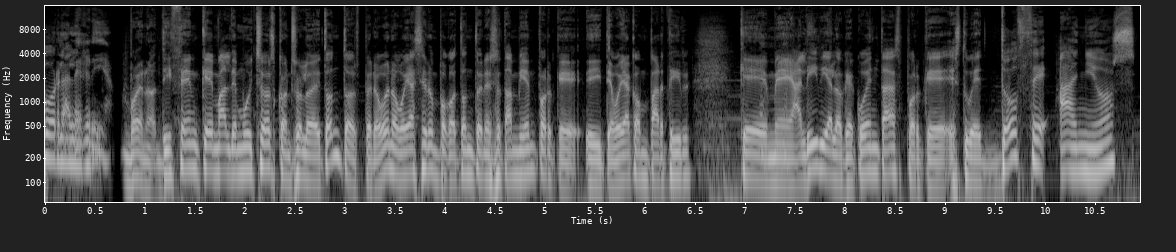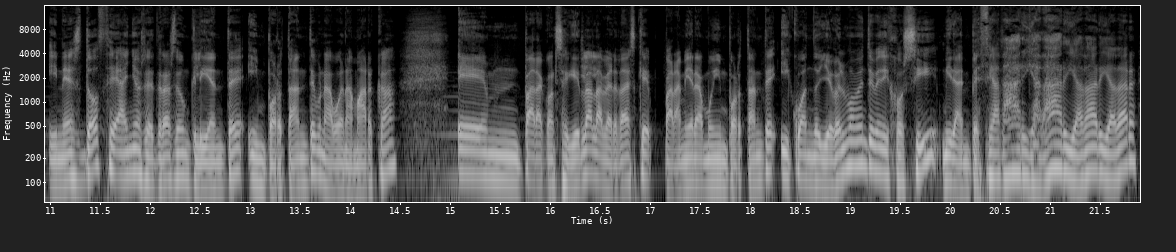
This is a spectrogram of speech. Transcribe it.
por la alegría. Bueno, dicen que mal de muchos, consuelo de tontos, pero bueno, voy a ser un poco tonto en eso también porque, y te voy a compartir que me alivia lo que cuentas porque estuve 12 años, Inés, 12 años detrás de un cliente importante, una buena marca, em, para conseguirla, la verdad es que para mí era muy importante. Y cuando llegó el momento y me dijo sí, mira, empecé a dar y a dar y a dar y a dar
